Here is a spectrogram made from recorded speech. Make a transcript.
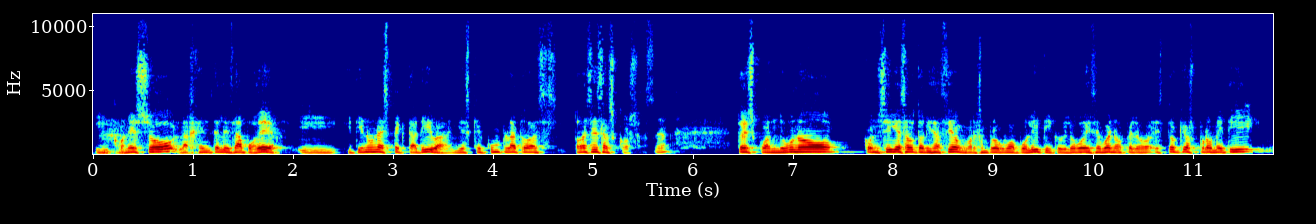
Y con eso la gente les da poder y, tiene una expectativa, y es que cumpla todas, todas esas cosas. ¿eh? Entonces, cuando uno consigue esa autorización, por ejemplo, como político, y luego dice, bueno, pero esto que os prometí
